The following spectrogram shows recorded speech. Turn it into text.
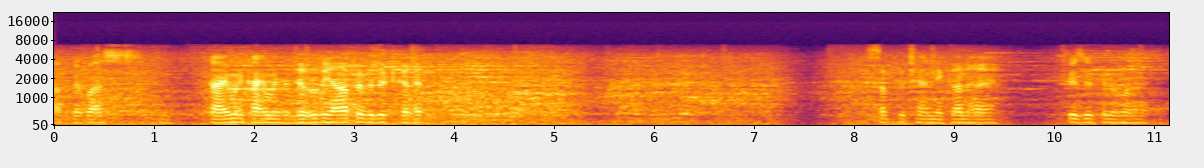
आपके पास टाइम ही टाइम है, ज़रूर यहाँ पे विज़िट करें। सब कुछ है निकन है फ़िज़िकल है।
